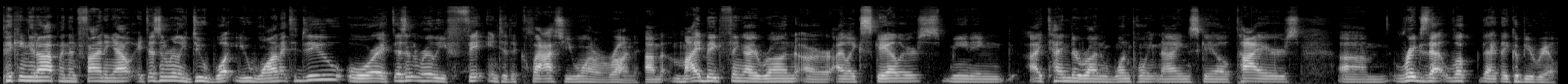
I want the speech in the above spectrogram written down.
Picking it up and then finding out it doesn't really do what you want it to do or it doesn't really fit into the class you want to run. Um, my big thing I run are I like scalers, meaning I tend to run 1.9 scale tires, um, rigs that look that they could be real.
